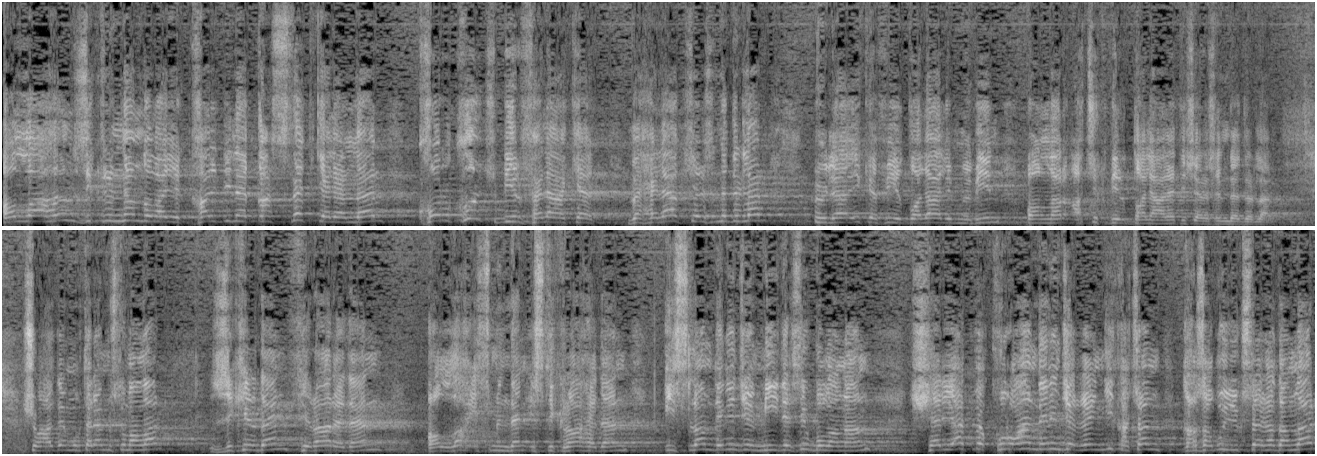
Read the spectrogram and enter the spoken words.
Allah'ın zikrinden dolayı kalbine kasvet gelenler korkunç bir felaket ve helak içerisindedirler. Ülaike fi dalalim mübin. Onlar açık bir dalalet içerisindedirler. Şu halde muhterem Müslümanlar zikirden firar eden, Allah isminden istikrah eden, İslam denince midesi bulanan, şeriat ve Kur'an denince rengi kaçan, gazabı yükselen adamlar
